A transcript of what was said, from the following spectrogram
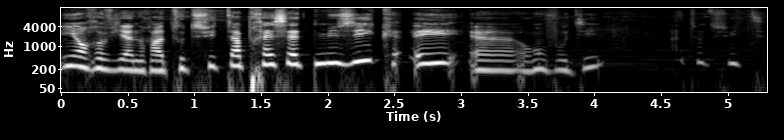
Et on reviendra tout de suite après cette musique et euh, on vous dit à tout de suite.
